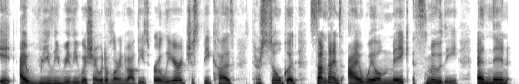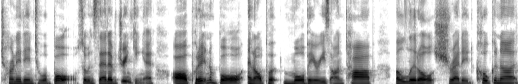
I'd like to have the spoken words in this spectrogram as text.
it i really really wish i would have learned about these earlier just because they're so good. Sometimes i will make a smoothie and then turn it into a bowl. So instead of drinking it i'll put it in a bowl and i'll put mulberries on top a little shredded coconut.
